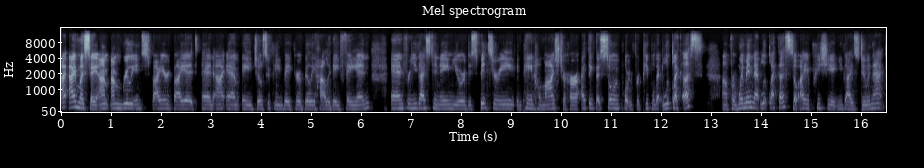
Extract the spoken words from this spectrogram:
I, I must say, I'm I'm really inspired by it, and I am a Josephine Baker, Billie Holiday fan. And for you guys to name your dispensary and paying homage to her, I think that's so important for people that look like us, uh, for women that look like us. So I appreciate you guys doing that.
